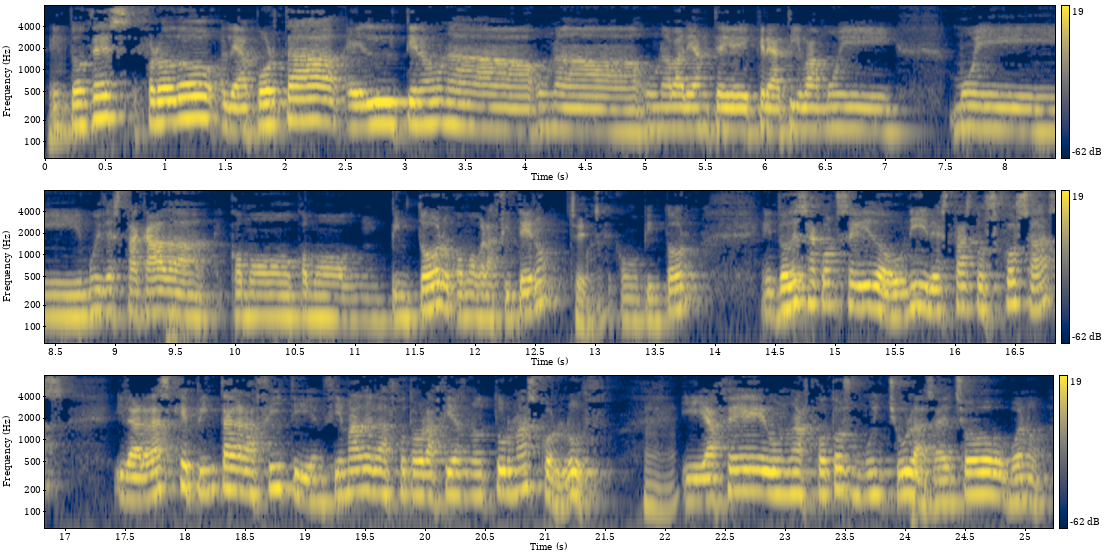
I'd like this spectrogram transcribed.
Entonces, Frodo le aporta, él tiene una, una, una variante creativa muy, muy, muy destacada como, como pintor o como grafitero, más que como pintor. Entonces ha conseguido unir estas dos cosas y la verdad es que pinta graffiti encima de las fotografías nocturnas con luz. Y hace unas fotos muy chulas. Ha hecho, bueno,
